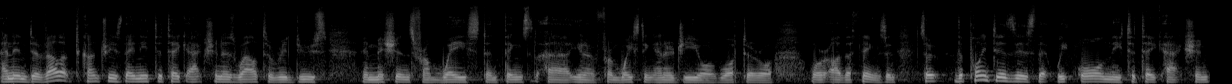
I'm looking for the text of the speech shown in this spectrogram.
And in developed countries, they need to take action as well to reduce emissions from waste and things, uh, you know, from wasting energy or water or, or other things. And so the point is, is that we all need to take action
